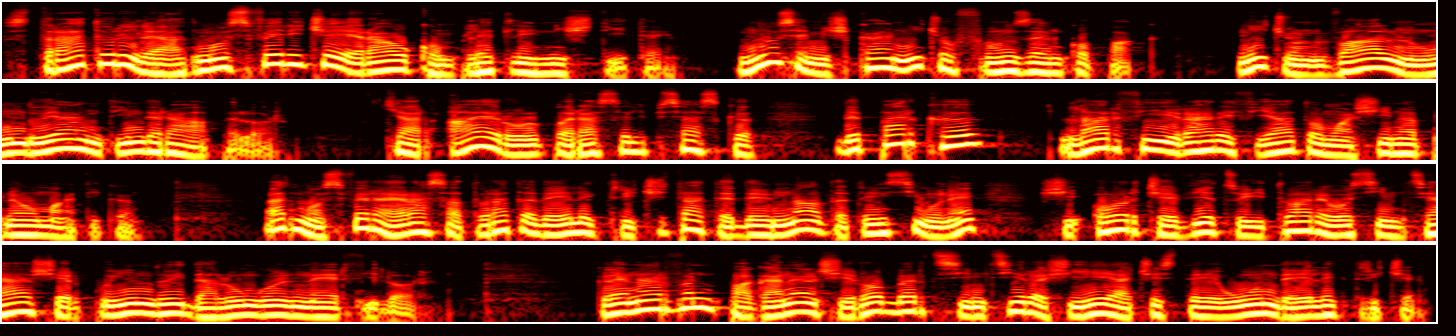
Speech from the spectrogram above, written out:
Straturile atmosferice erau complet liniștite. Nu se mișca nicio frunză în copac. Niciun val nu unduia întinderea apelor. Chiar aerul părea să lipsească, de parcă l-ar fi rarefiat o mașină pneumatică. Atmosfera era saturată de electricitate de înaltă tensiune și orice viețuitoare o simțea șerpuindu-i de-a lungul nervilor. Glenarvan, Paganel și Robert simțiră și ei aceste unde electrice.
